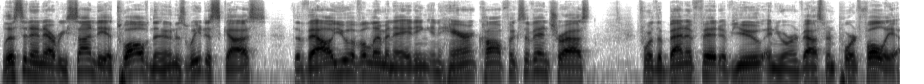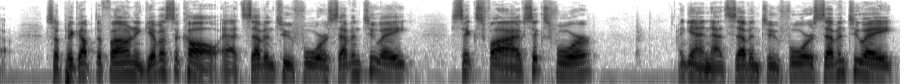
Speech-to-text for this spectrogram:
Listen in every Sunday at 12 noon as we discuss the value of eliminating inherent conflicts of interest for the benefit of you and your investment portfolio. So pick up the phone and give us a call at 724 728 6564. Again, that's 724 728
